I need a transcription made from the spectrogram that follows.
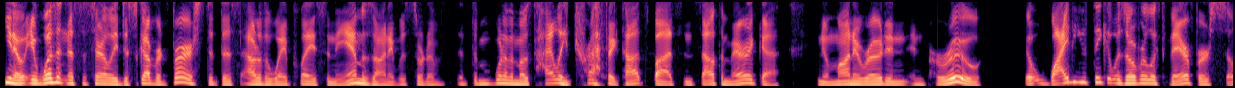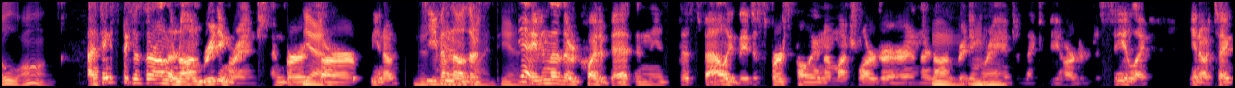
you know it wasn't necessarily discovered first at this out of the way place in the Amazon. It was sort of the, one of the most highly trafficked hotspots in South America. You know, Manu Road in, in Peru. Why do you think it was overlooked there for so long? I think it's because they're on their non-breeding range, and birds yeah. are, you know, even though there's, yeah. yeah. even though there are quite a bit in these this valley, they disperse probably in a much larger area in their non-breeding mm-hmm. range, and they can be harder to see. Like, you know, take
